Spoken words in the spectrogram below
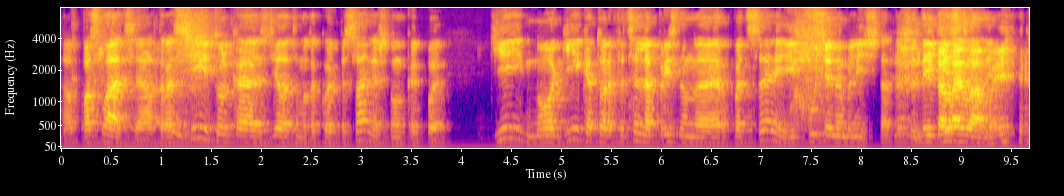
а, послать от России, только сделать ему такое описание, что он как бы гей, но гей, который официально признан РПЦ и Путиным лично. То есть это единственный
